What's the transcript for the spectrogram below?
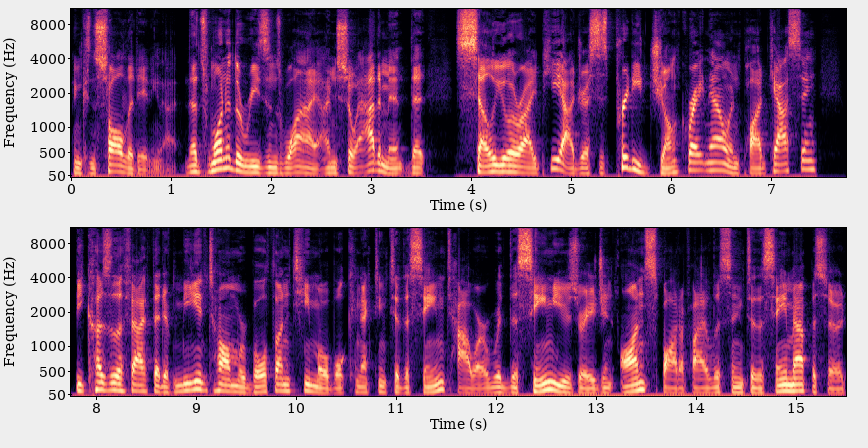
and consolidating that. That's one of the reasons why I'm so adamant that cellular IP address is pretty junk right now in podcasting because of the fact that if me and Tom were both on T Mobile connecting to the same tower with the same user agent on Spotify listening to the same episode,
